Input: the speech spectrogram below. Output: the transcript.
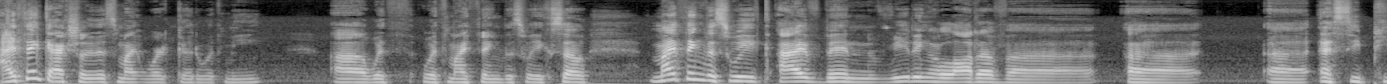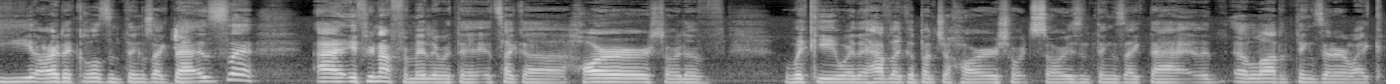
I think actually this might work good with me, uh, with with my thing this week. So, my thing this week, I've been reading a lot of uh, uh, uh, SCP articles and things like that. It's uh, uh, if you're not familiar with it, it's like a horror sort of wiki where they have like a bunch of horror short stories and things like that. A lot of things that are like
